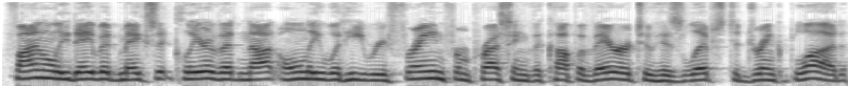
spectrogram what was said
Finally, David makes it clear that not only would he refrain from pressing the cup of error to his lips to drink blood,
